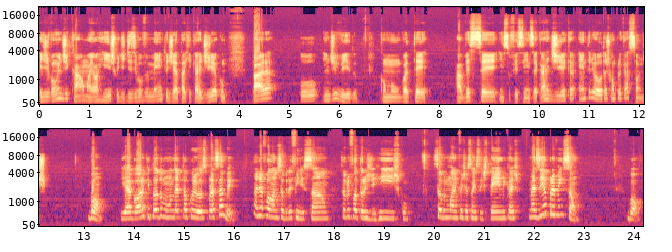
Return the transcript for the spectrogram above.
Eles vão indicar um maior risco de desenvolvimento de ataque cardíaco para o indivíduo, como vai ter AVC, insuficiência cardíaca, entre outras complicações. Bom, e agora que todo mundo deve estar curioso para saber. Nós já falamos sobre definição, sobre fatores de risco, sobre manifestações sistêmicas, mas e a prevenção? Bom,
